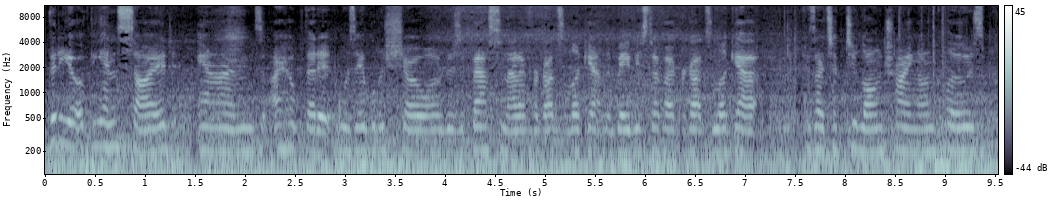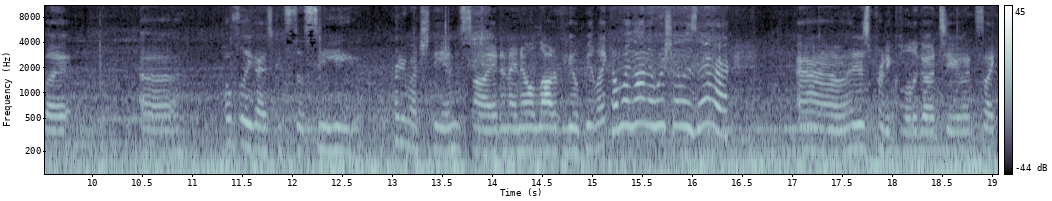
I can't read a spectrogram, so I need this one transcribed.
video of the inside and I hope that it was able to show oh, there's a bassinet I forgot to look at and the baby stuff I forgot to look at because I took too long trying on clothes but uh, hopefully you guys could still see pretty much the inside and I know a lot of you will be like oh my god I wish I was there. Uh, it is pretty cool to go to. It's like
